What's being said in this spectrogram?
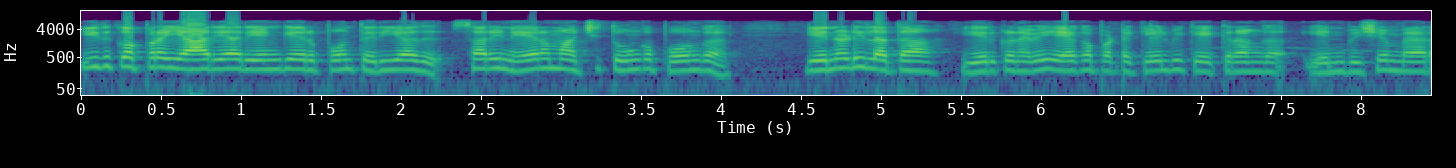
இதுக்கப்புறம் யார் யார் எங்கே இருப்போம் தெரியாது. சரி நேரமாச்சு தூங்க போங்க. என்னடி லதா ஏற்கனவே ஏகப்பட்ட கேள்வி கேட்குறாங்க என் விஷயம் வேற.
